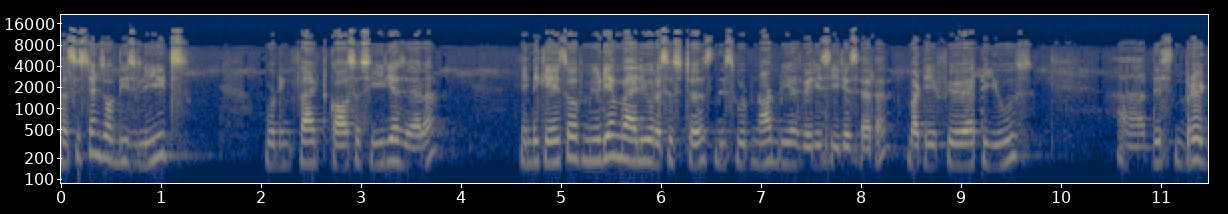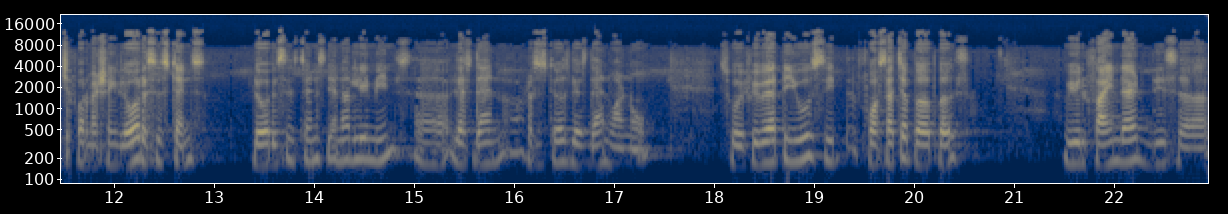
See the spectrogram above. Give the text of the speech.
resistance of these leads would in fact cause a serious error in the case of medium value resistors this would not be a very serious error. But if you were to use uh, this bridge for measuring low resistance low resistance generally means uh, less than resistors less than 1 ohm. So if we were to use it for such a purpose we will find that this uh,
